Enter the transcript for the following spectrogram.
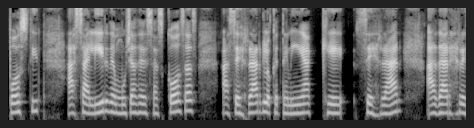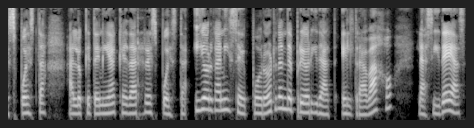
post-it, a salir de muchas de esas cosas, a cerrar lo que tenía que cerrar, a dar respuesta a lo que tenía que dar respuesta y organicé por orden de prioridad el trabajo, las ideas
